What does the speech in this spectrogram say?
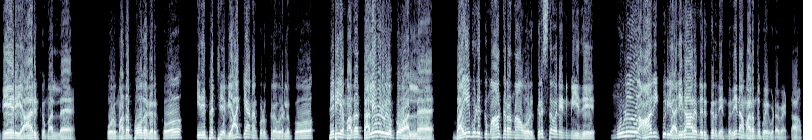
வேறு யாருக்கும் அல்ல. ஒரு மத போதகருக்கோ இதை பற்றிய வியாக்கியானம் கொடுக்கிறவர்களுக்கோ பெரிய மத தலைவர்களுக்கோ அல்ல. பைபிளுக்கு மாத்திரம்தான் ஒரு கிறிஸ்தவனின் மீது முழு ஆவிக்குரிய அதிகாரம் இருக்கிறது என்பதை நாம் மறந்து போய்விட வேண்டாம்.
